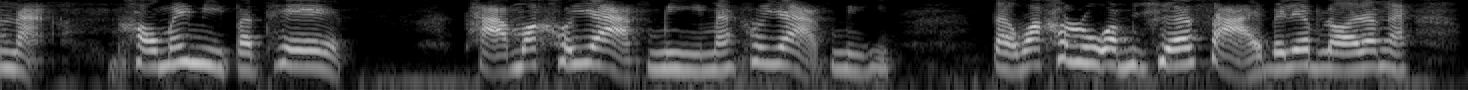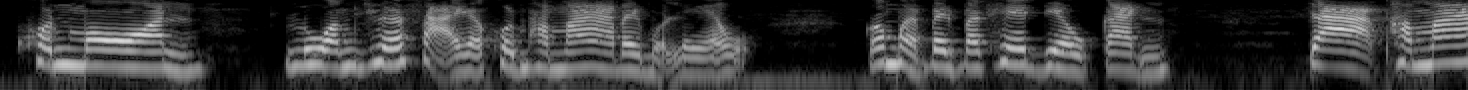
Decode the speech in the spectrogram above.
ญอะ เขาไม่มีประเทศ ถามว่าเขาอยากมีไหมเขาอยากมี แต่ว่าเขารวมเชื้อสายไปเรียบร้อยแล้วไง คนมอญรวมเชื้อสายกับคนพม่าไปหมดแล้ว ก็เหมือนเป็นประเทศเดียวกัน จากพม่า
